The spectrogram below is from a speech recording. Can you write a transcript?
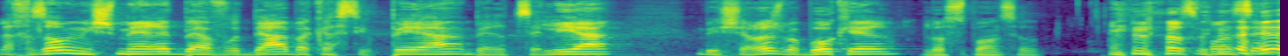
לחזור ממשמרת בעבודה בקסיופיה, בהרצליה, בשלוש בבוקר, לא ספונסר. לא ספונסר,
